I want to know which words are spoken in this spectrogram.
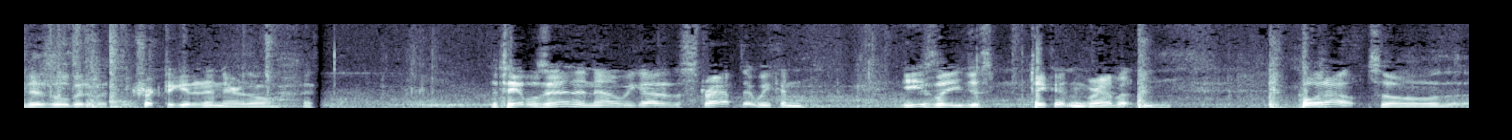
It is a little bit of a trick to get it in there though. The table's in and now we got a strap that we can easily just take it and grab it and pull it out. So uh,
